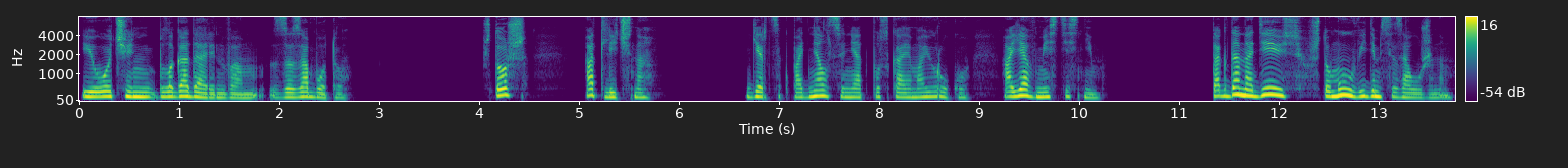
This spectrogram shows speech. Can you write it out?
И очень благодарен вам за заботу. Что ж, отлично. Герцог поднялся, не отпуская мою руку, а я вместе с ним. Тогда надеюсь, что мы увидимся за ужином.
